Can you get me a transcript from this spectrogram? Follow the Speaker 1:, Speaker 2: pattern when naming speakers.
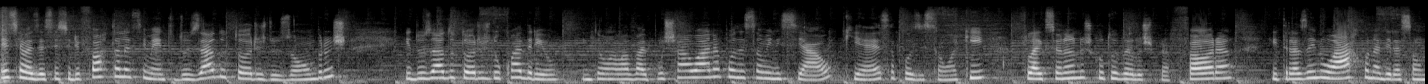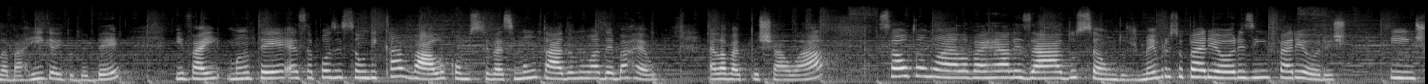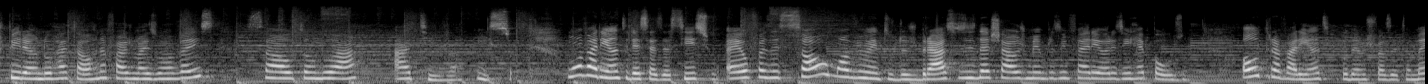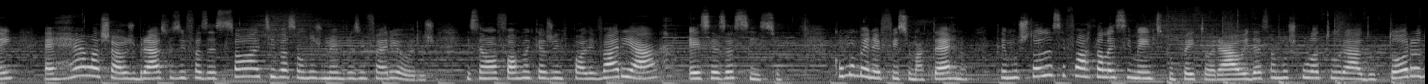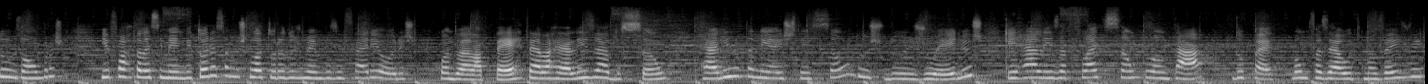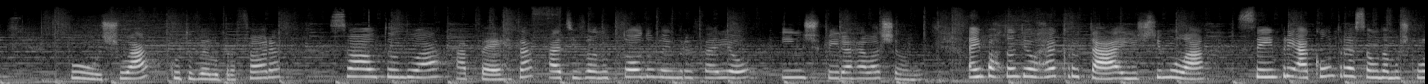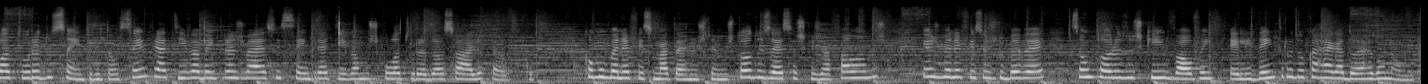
Speaker 1: Esse é o exercício de fortalecimento dos adutores dos ombros e dos adutores do quadril. Então ela vai puxar o ar na posição inicial, que é essa posição aqui, flexionando os cotovelos para fora e trazendo o arco na direção da barriga e do bebê e vai manter essa posição de cavalo, como se estivesse montada no ladé barrel. Ela vai puxar o ar, soltando o ar, ela vai realizar a adução dos membros superiores e inferiores. Inspirando, retorna, faz mais uma vez, soltando ar, ativa. Isso. Uma variante desse exercício é eu fazer só o movimento dos braços e deixar os membros inferiores em repouso. Outra variante que podemos fazer também é relaxar os braços e fazer só a ativação dos membros inferiores. Isso é uma forma que a gente pode variar esse exercício. Como benefício materno, temos todo esse fortalecimento do peitoral e dessa musculatura adutora dos ombros e fortalecimento de toda essa musculatura dos membros inferiores. Quando ela aperta, ela realiza a adução, realiza também a extensão dos, dos joelhos e realiza a flexão plantar do pé. Vamos fazer a última vez, Vi? Puxa o ar, cotovelo para fora, soltando o ar, aperta, ativando todo o membro inferior e inspira relaxando. É importante eu recrutar e estimular sempre a contração da musculatura do centro, então sempre ativa bem transverso e sempre ativa a musculatura do assoalho pélvico. Como benefício materno temos todos esses que já falamos e os benefícios do bebê são todos os que envolvem ele dentro do carregador ergonômico.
